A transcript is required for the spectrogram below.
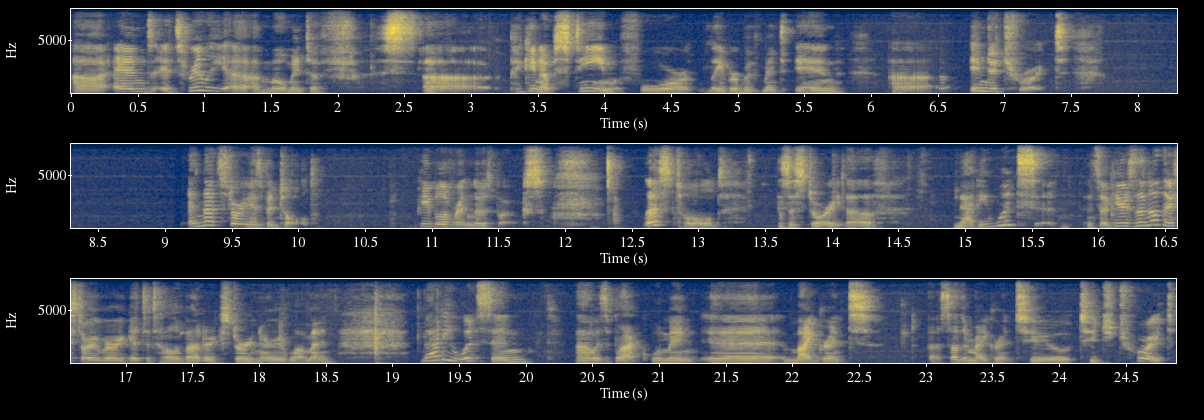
Uh, and it's really a, a moment of uh, picking up steam for labor movement in uh, in Detroit. And that story has been told. People have written those books. Less told is a story of Mattie Woodson. And so here's another story where I get to tell about an extraordinary woman. Mattie Woodson uh, was a black woman, uh, migrant, a southern migrant to, to Detroit,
